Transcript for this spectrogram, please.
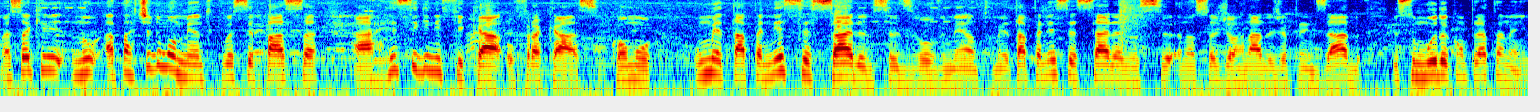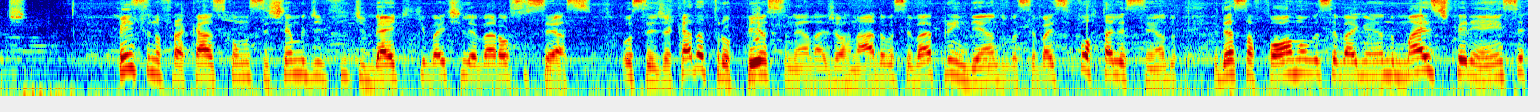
mas só que no, a partir do momento que você passa a ressignificar o fracasso como uma etapa necessária do seu desenvolvimento, uma etapa necessária seu, na sua jornada de aprendizado, isso muda completamente. Pense no fracasso como um sistema de feedback que vai te levar ao sucesso. Ou seja, cada tropeço né, na jornada você vai aprendendo, você vai se fortalecendo e dessa forma você vai ganhando mais experiência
